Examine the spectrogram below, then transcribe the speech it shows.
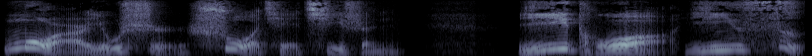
默而有事，硕且栖身。遗陀因寺，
